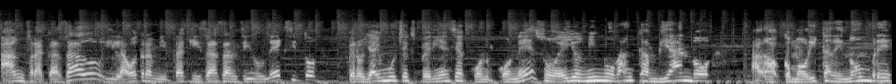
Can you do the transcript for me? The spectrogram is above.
han fracasado y la otra mitad quizás han sido un éxito, pero ya hay mucha experiencia con, con eso. Ellos mismos van cambiando, como ahorita de nombre,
